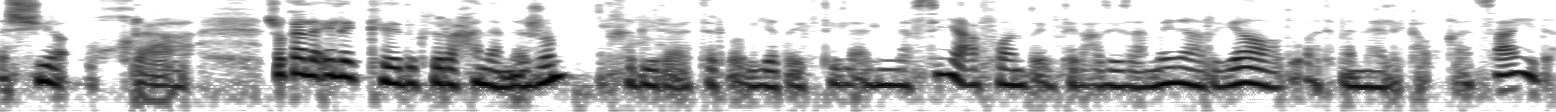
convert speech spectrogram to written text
أشياء أخرى. شكرا لك دكتورة حنان نجم الخبيرة التربوية ضيفتي النفسية عفوا ضيفتي العزيزة من الرياض وأتمنى لك أوقات سعيدة.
